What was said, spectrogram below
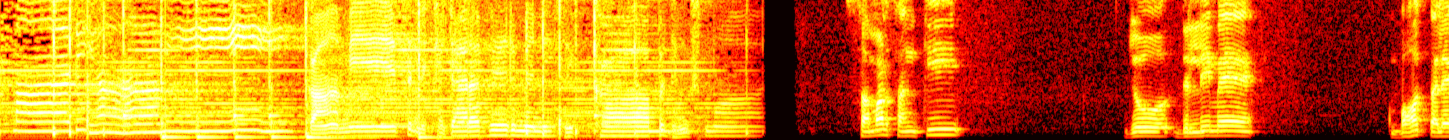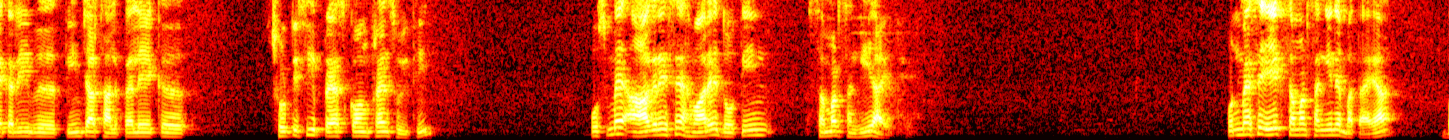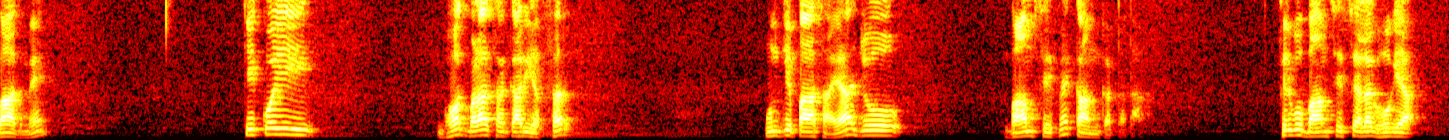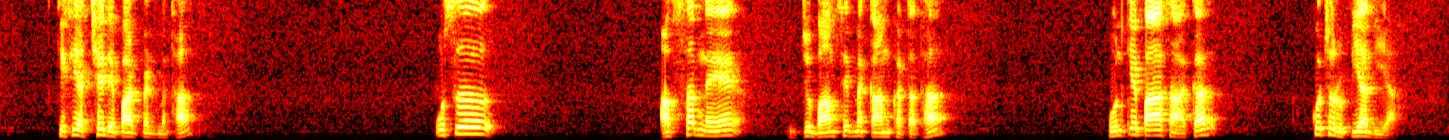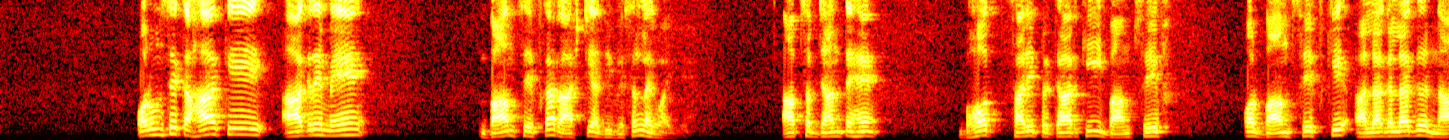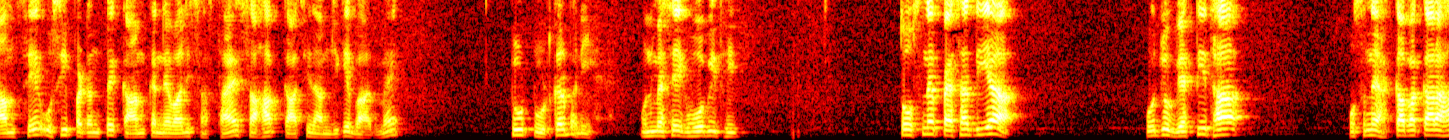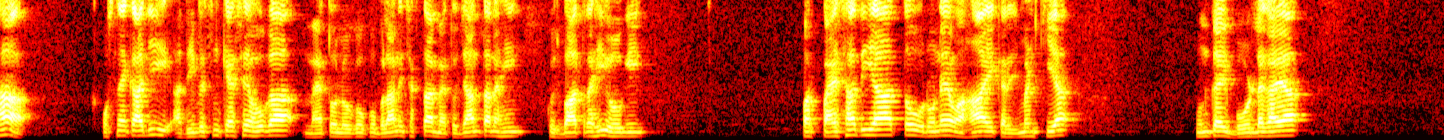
स्मादयामि स्मा समर संघ की जो दिल्ली में बहुत पहले करीब तीन चार साल पहले एक छोटी सी प्रेस कॉन्फ्रेंस हुई थी उसमें आगरे से हमारे दो तीन समर संघी आए थे। उनमें से एक समर संघी ने बताया बाद में कि कोई बहुत बड़ा सरकारी अफसर उनके पास आया जो बाम सेफ़ में काम करता था। फिर वो बाम सेफ़ से अलग हो गया, किसी अच्छे डिपार्टमेंट में था। उस अफसर ने जो बाम सेफ़ में काम करता था, उनके पास आकर कुछ रुपया दिया। और उनसे कहा कि आगरे में बाम सेफ़ का राष्ट्रीय अधिवेशन लगवाइए। आप सब जानते हैं, बहुत सारी प्रकार की बाम सेफ़ और बाम सेफ़ के अलग अलग नाम से उसी पटन पे काम करने वाली संस्थाएँ साहब काशी राम जी के बाद में टूट टूट कर बनी हैं। उनमें से एक वो भी थी। तो उसने पैसा दिया। वो जो व्यक्ति था उसने हक्का बक्का रहा। उसने कहा, जी, अधिवेशन कैसे होगा? मैं तो लोगों को बुला नहीं सकता, मैं तो जानता नहीं। कुछ बात रही होगी। पर पैसा दिया तो उन्होंने वहाँ एक अरेंजमेंट किया। उनका एक बोर्ड लगाया।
